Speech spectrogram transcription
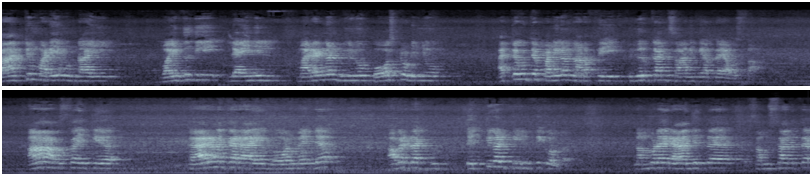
കാറ്റും മഴയും ഉണ്ടായി. വൈദ്യുതി ലൈനിൽ മരങ്ങൾ വീണു പോസ്റ്റ് ഒടിഞ്ഞു. അറ്റകുറ്റപ്പണികൾ നടത്തി തീർക്കാൻ സാധിക്കാത്ത അവസ്ഥ. ആ അവസ്ഥയ്ക്ക് കാരണക്കാരായ ഗവൺമെന്റ് അവരുടെ തെറ്റുകൾ തിരുത്തിക്കൊണ്ട് നമ്മുടെ രാജ്യത്തെ സംസ്ഥാനത്തെ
